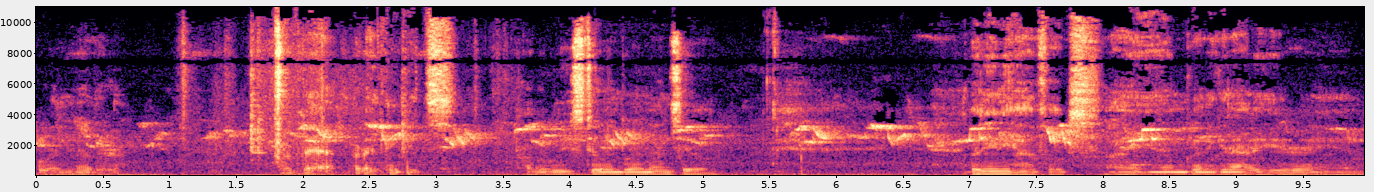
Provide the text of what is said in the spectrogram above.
for another of that. But I think it's probably still in bloom on sale. But anyhow, folks, I am going to get out of here and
